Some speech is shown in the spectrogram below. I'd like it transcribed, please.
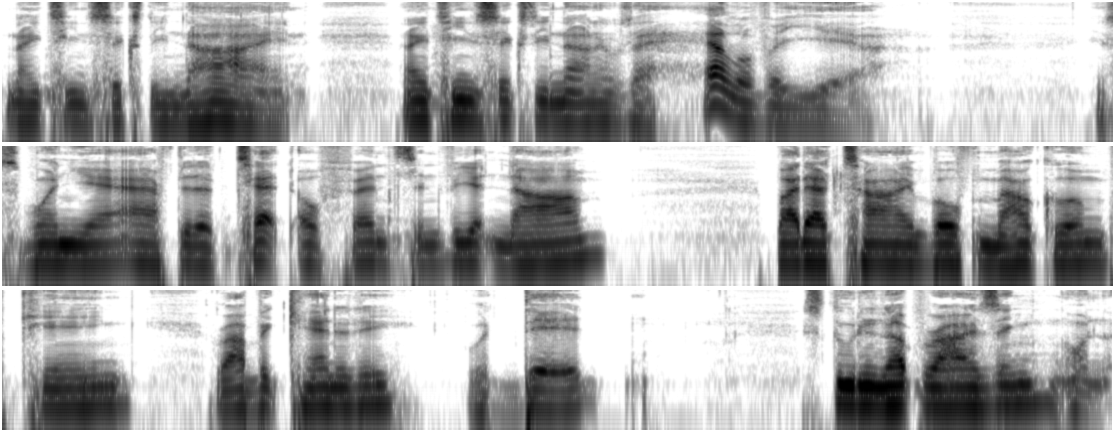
1969. 1969, it was a hell of a year. It's one year after the Tet offense in Vietnam. By that time, both Malcolm King, Robert Kennedy were dead. Student uprising on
